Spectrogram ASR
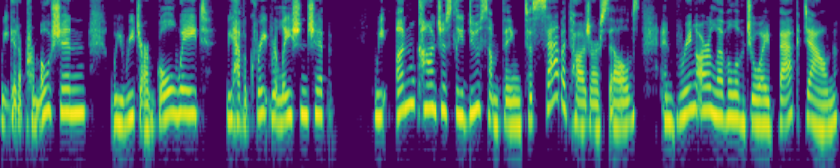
we get a promotion, we reach our goal weight, we have a great relationship, we unconsciously do something to sabotage ourselves and bring our level of joy back down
